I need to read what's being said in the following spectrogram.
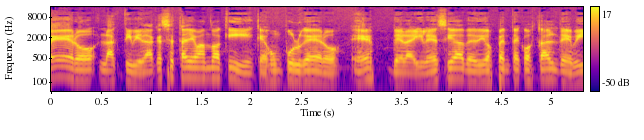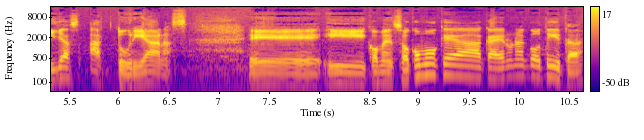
pero la actividad que se está llevando aquí, que es un pulguero, es de la Iglesia de Dios Pentecostal de Villas Asturianas. Eh, y comenzó como que a caer una gotita.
